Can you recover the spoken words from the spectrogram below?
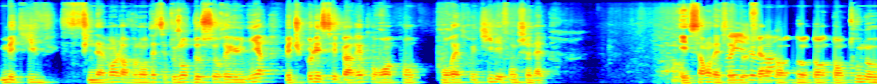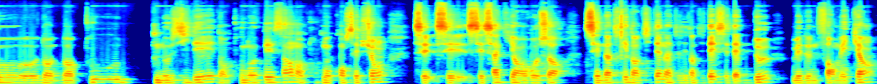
Mais qui, finalement, leur volonté, c'est toujours de se réunir, mais tu peux les séparer pour, pour, pour être utiles et fonctionnels. Et ça, on essaie de le faire dans, dans, dans, tous nos, dans, dans tout, nos idées, dans tous nos dessins, dans toutes nos conceptions. C'est ça qui en ressort. C'est notre identité. Notre identité, c'est d'être deux, mais de ne former qu'un.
